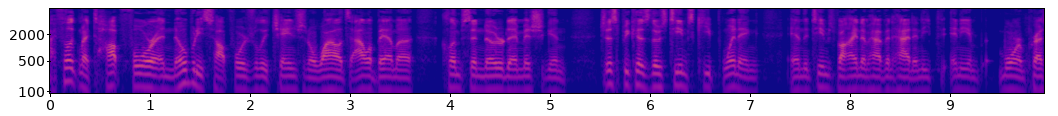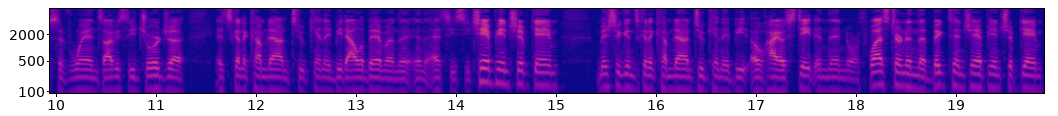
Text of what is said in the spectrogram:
I feel like my top four and nobody's top four has really changed in a while. It's Alabama, Clemson, Notre Dame, Michigan just because those teams keep winning and the teams behind them haven't had any any more impressive wins. Obviously, Georgia, it's going to come down to can they beat Alabama in the in the SEC championship game. Michigan's going to come down to can they beat Ohio State and then Northwestern in the Big Ten championship game.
